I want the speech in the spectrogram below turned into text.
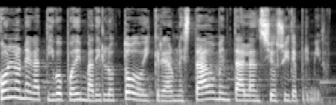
con lo negativo puede invadirlo todo y crear un estado mental ansioso y deprimido.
